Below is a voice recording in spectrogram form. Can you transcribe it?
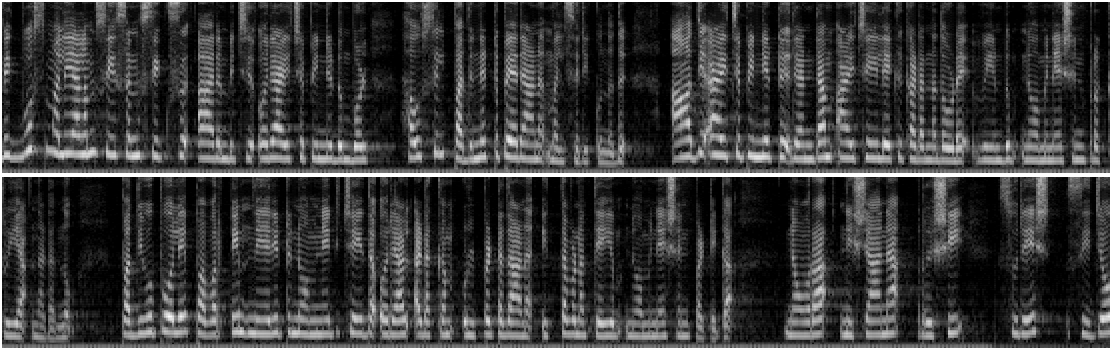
Bigg Boss Malayalam season six ആരംഭിച്ച് ഒരാഴ്ച പിന്നിടുമ്പോൾ ഹൗസിൽ പതിനെട്ട് പേരാണ് മത്സരിക്കുന്നത്. ആദ്യ ആഴ്ച പിന്നിട്ട് രണ്ടാം ആഴ്ചയിലേക്ക് കടന്നതോടെ വീണ്ടും നോമിനേഷൻ പ്രക്രിയ നടന്നു. പതിവ് പോലെ പവർ ടീം നേരിട്ട് നോമിനേറ്റ് ചെയ്ത ഒരാൾ അടക്കം ഉൾപ്പെട്ടതാണ് ഇത്തവണത്തെയും നോമിനേഷൻ പട്ടിക. നോറ നിഷാന ഋഷി സുരേഷ് സിജോ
